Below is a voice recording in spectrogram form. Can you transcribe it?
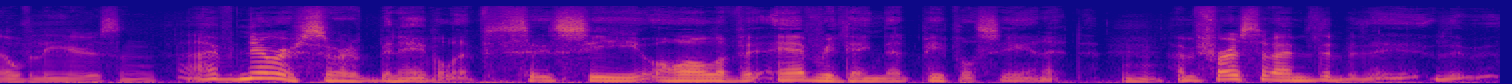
over the years, and I've never sort of been able to see all of it, everything that people see in it. Mhm. I mean, first of all, the, the,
